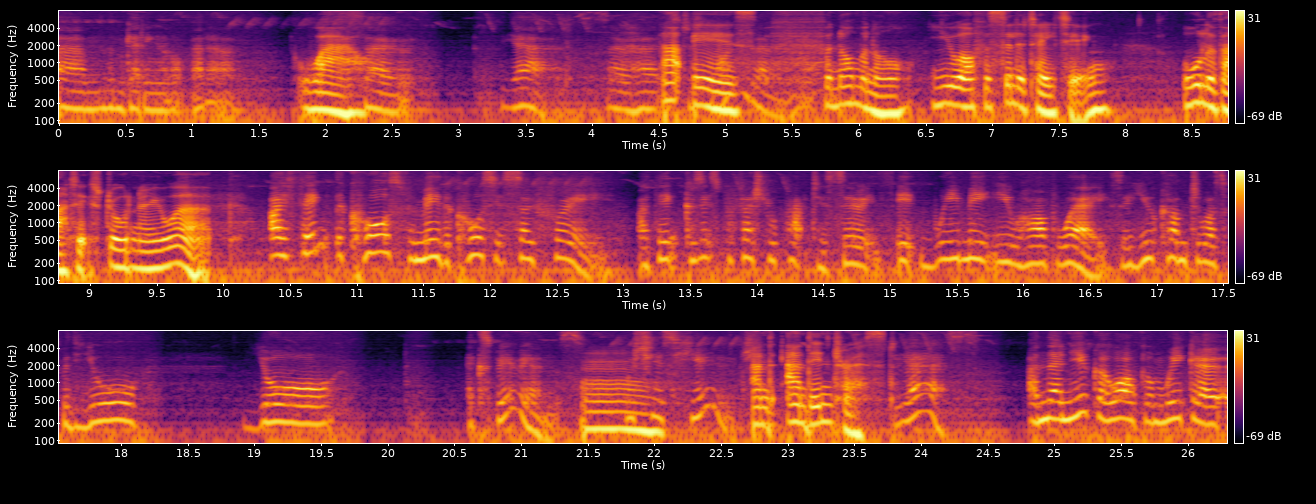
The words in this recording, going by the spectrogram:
um, them getting a lot better. Wow. So, yeah. So her, That is phenomenal. You are facilitating all of that extraordinary work. I think the course for me, the course is so free. I think because it's professional practice, so it, it we meet you halfway. So you come to us with your your experience, which is huge. And and interest. yes, and then you go off, and we go,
